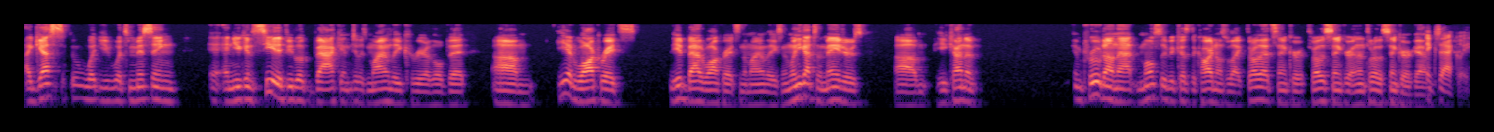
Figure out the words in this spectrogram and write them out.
I guess what you what's missing, and you can see it if you look back into his minor league career a little bit. Um, he had walk rates. He had bad walk rates in the minor leagues, and when he got to the majors, um, he kind of improved on that mostly because the Cardinals were like, throw that sinker, throw the sinker, and then throw the sinker again. Exactly.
